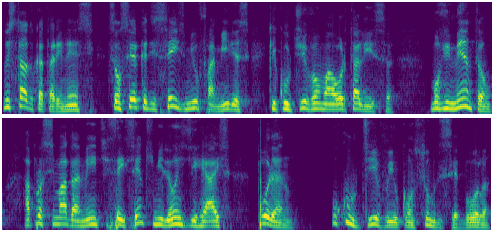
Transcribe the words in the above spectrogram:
No estado catarinense, são cerca de 6 mil famílias que cultivam a hortaliça, movimentam aproximadamente 600 milhões de reais por ano. O cultivo e o consumo de cebola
